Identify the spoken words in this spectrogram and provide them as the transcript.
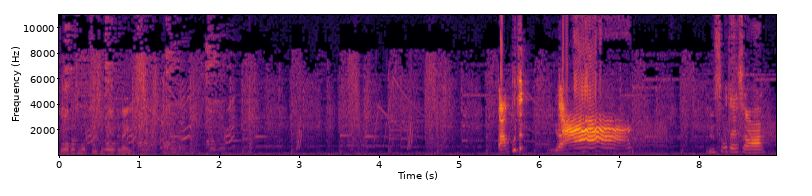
ちょっと私も通信が良くないんですよ。あ、こっちうわー嘘でしょ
